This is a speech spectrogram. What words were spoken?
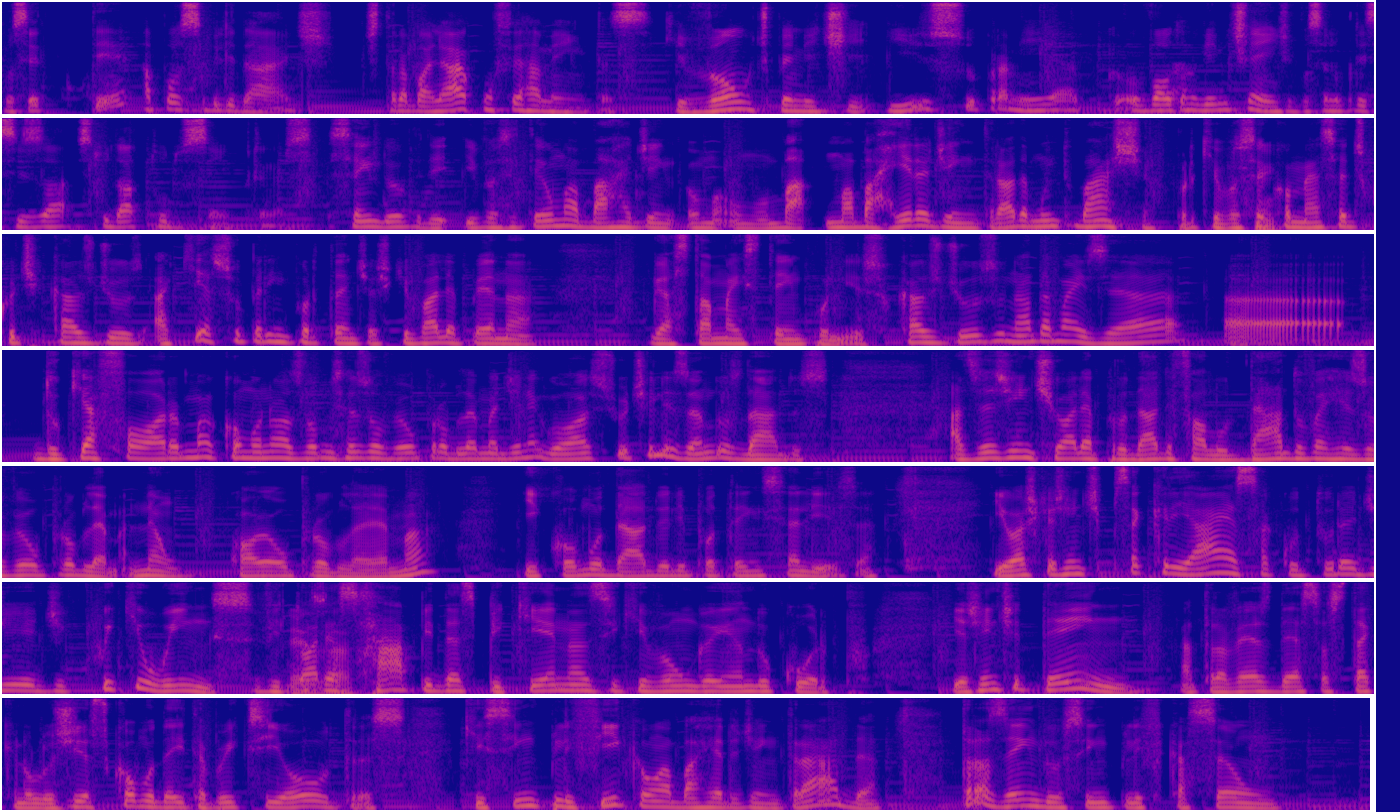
você ter a possibilidade de trabalhar com ferramentas que vão te permitir isso, para mim, é, eu volto no game change. Você não precisa estudar tudo sempre, né? Sem dúvida. E você tem uma barra de uma, uma, uma barreira de entrada muito baixa, porque você Sim. começa a discutir casos de uso. Aqui é super importante, acho que vale a pena gastar mais tempo nisso. O caso de uso nada mais é uh, do que a forma como nós vamos resolver o problema de negócio utilizando os dados. Às vezes a gente olha para o dado e fala, o dado vai resolver o problema. Não. Qual é o problema e como o dado ele potencializa? E eu acho que a gente precisa criar essa cultura de, de quick wins, vitórias Exato. rápidas, pequenas e que vão ganhando corpo. E a gente tem, através dessas tecnologias como Databricks e outras, que simplificam a barreira de entrada, trazendo simplificação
